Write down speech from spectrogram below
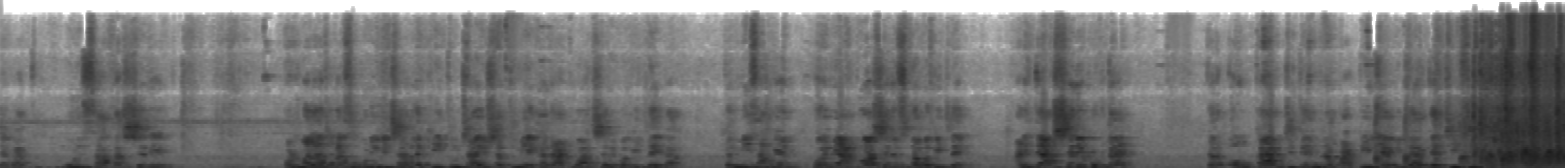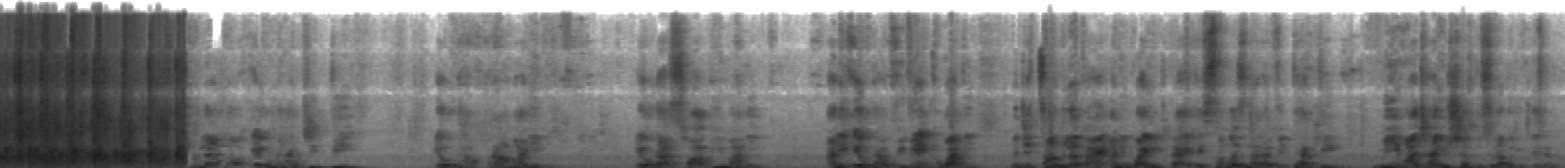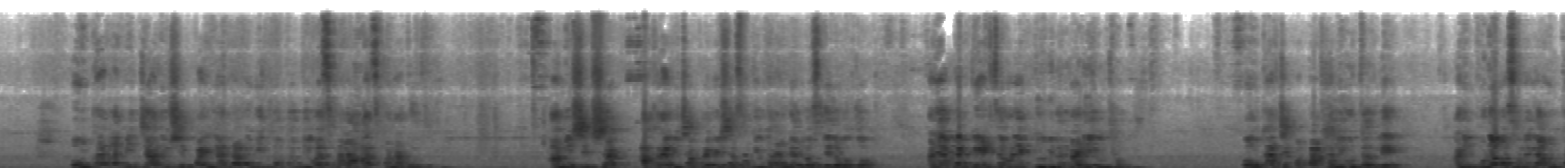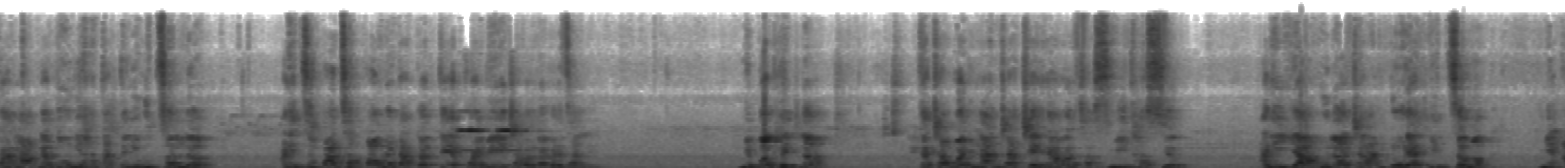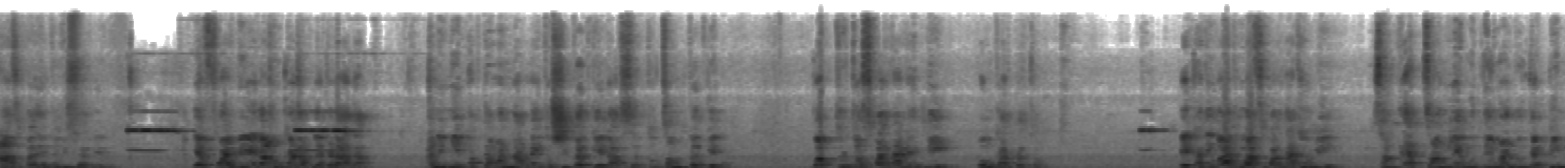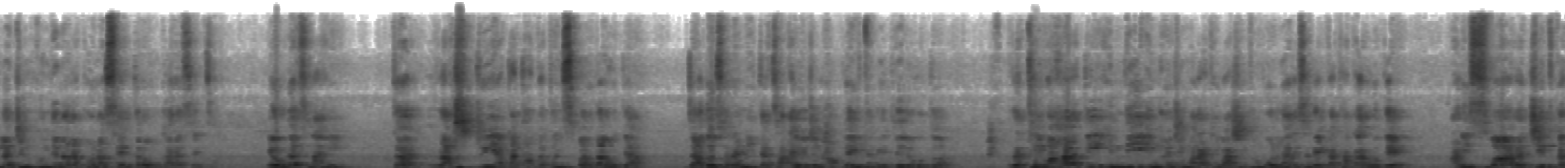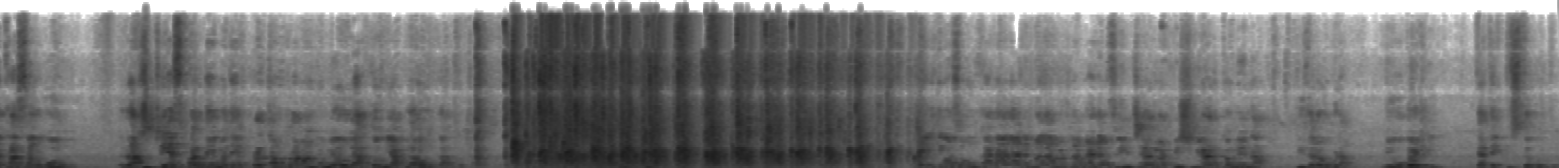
जगात मूळ सात आश्चर्य आहे. पण मला जर असं कुणी विचारलं की तुमच्या आयुष्यात तुम्ही एखादं आठवं आश्चर्य बघितलंय का? तर मी सांगेन होय मी आठवं आश्चर्य सुद्धा बघितलंय. आणि ते आश्चर्य कुठलं आहे? तर ओंकार जितेंद्र पाटील या विद्यार्थ्याची जिद्द मुलांनो एवढा जिद्दी एवढा प्रामाणिक एवढा स्वाभिमानी आणि एवढा विवेकवादी म्हणजे चांगलं काय आणि वाईट काय हे समजणारा विद्यार्थी मी माझ्या आयुष्यात दुसरा बघितलेला नाही. ओंकारला मी ज्या दिवशी पहिल्यांदा बघितलं तो दिवस मला आज पण आठवतो. आम्ही शिक्षक अकरावीच्या प्रवेशासाठी व्हरांड्यात बसलेलो होतो आणि आपल्या गेट जवळ एक टू व्हीलर गाडी येऊन थांबली. ओंकारचे पप्पा खाली उतरले आणि पुढे बसवलेल्या ओंकारला आपल्या दोन्ही हातात त्यांनी उचललं आणि झपाझप पावलं टाकत ते एफ वाय बी एच्या वर्गाकडे चालले. मी बघितलं त्याच्या वडिलांच्या चेहऱ्यावरचं स्मित हास्य आणि या मुलाच्या डोळ्यातली चमक मी आजपर्यंत विसरले नाही एफ वाय वेळेला ओंकार आपल्याकडे आला आणि मी फक्त म्हणणार नाही तो शिकत गेला असं तो चमकत गेला. वक्तृत्व स्पर्धा घेतली ओंकार प्रथम. एखादी वादविवाद स्पर्धा ठेवली सगळ्यात चांगले मुद्दे मांडून त्या टीमला जिंकून देणारा कोण असेल तर ओंकार असायचा. एवढंच नाही तर राष्ट्रीय कथाकथन स्पर्धा होत्या. जाधव सरांनी त्याचं आयोजन आपल्या इथं घेतलेलं होतं. रथी महारथी हिंदी इंग्रजी मराठी भाषेतून बोलणारे सगळे कथाकार होते. आणि स्वरचित कथा सांगून राष्ट्रीय स्पर्धेमध्ये प्रथम क्रमांक मिळवला तोही आपला ओंकार होता. एक दिवस ओंकार आला आणि मला म्हटलं मॅडम व्हीलचेअरला पिशवी अडकवली ना ती जरा उघडा. मी उघडली. त्यात एक पुस्तक होतं.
